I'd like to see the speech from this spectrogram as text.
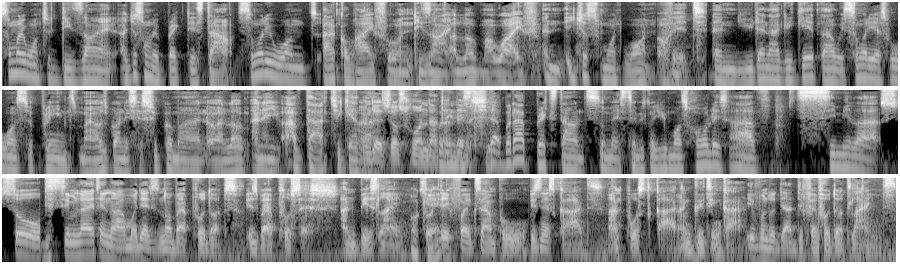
somebody wants to design, I just want to break this down. Somebody wants of iPhone design. I love my wife, and you just want one of it. And you then aggregate that with somebody else who wants to print. My husband is a Superman, or I love, and then you have that together. And just, just run that but, and then then it's- ship. that, but that breaks down to some extent because you must always have similar. So the similarity in our model is not by product, it's by process and baseline. So take for example business cards and postcard and greeting card. Even though they are different product lines,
